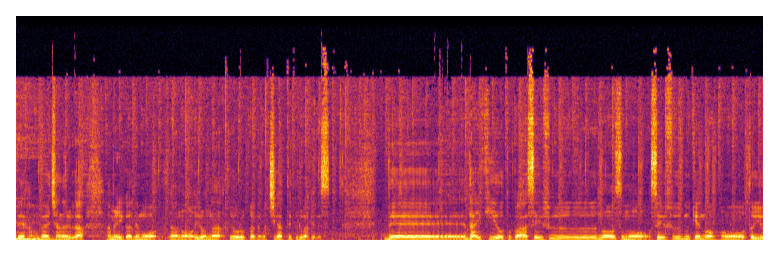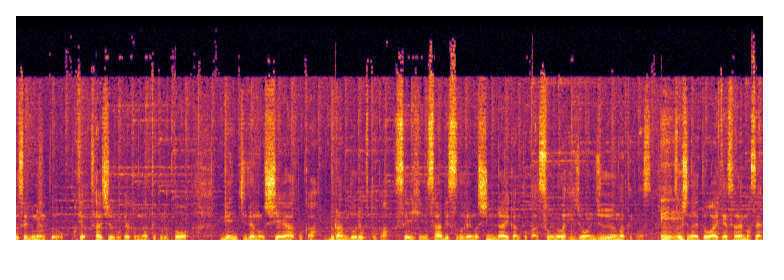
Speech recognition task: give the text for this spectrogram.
て販売チャンネルがアメリカでもあのいろんなヨーロッパでも違ってくるわけです。で大企業とか政府のその政府向けのというセグメント最終顧客になってくると現地でのシェアとかブランド力とか製品サービスへの信頼感とかそういうのが非常に重要になってきます、ええ、そうしないと相手にされません。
